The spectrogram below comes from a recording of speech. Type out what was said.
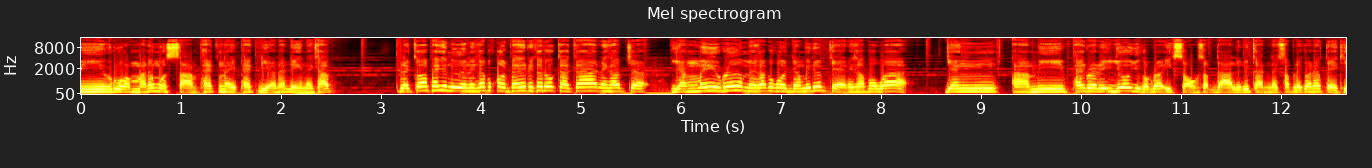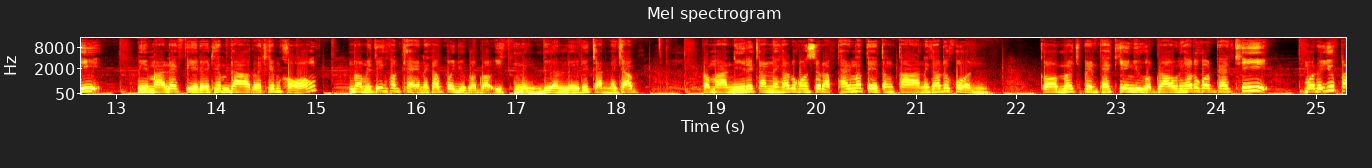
มีรวมมาทั้งหมด 3 แพ็คในแพ็คเดียวนั่นเองนะครับ แล้วก็แพ็คอื่นๆนะครับทุกคนแพ็คริคาโดกาก้านะครับจะยังไม่เริ่มนะครับทุกคนยังไม่เริ่มแจกนะครับ เพราะว่ายังมีแพ็คราดิโยอยู่กับเราอีก 2 สัปดาห์เลยด้วยกันนะครับ แล้วก็นักเตะที่มีมาแลกฟรีโดยเทมดาวโดยเทมของ non rating contract นะครับก็อยู่กับเราอีก 1 เดือนเลยด้วยกันนะครับ ประมาณนี้แล้วกันนะครับทุกคนสำหรับแพ็คนักเตะต่างๆนะครับทุกคนก็ไม่ว่าจะเป็นแพ็คที่ยังอยู่กับเรานะครับทุกคนแพ็คที่หมดอายุไป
